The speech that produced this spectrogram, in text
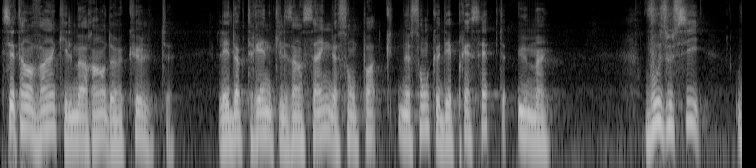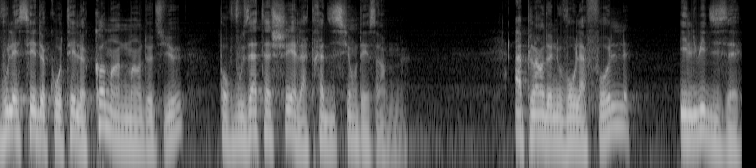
C'est en vain qu'ils me rendent un culte. Les doctrines qu'ils enseignent ne sont, que des préceptes humains. Vous aussi, vous laissez de côté le commandement de Dieu pour vous attacher à la tradition des hommes. Appelant de nouveau la foule, il lui disait,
